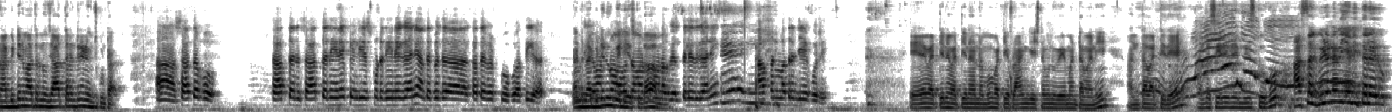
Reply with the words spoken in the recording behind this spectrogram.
నా బిడ్డని మాత్రం నువ్వు జాగ్రత్త నేను ఉంచుకుంటా. ఆ సాతపో సాత్తని సాత్త నేనే పెళ్ళి చేసుకుంటా నేనే గాని అంత పెద్ద కథ పెట్టుకోకు అతిగా. అంటే నా బిడ్డ నువ్వు పెళ్ళి చేసుకుంటావా నాకు వెళ్తలేదు గాని ఆ పని మాత్రం చేయకూరి ఏ వట్టినే వట్టినే అన్నాము. వట్టి ప్రాంక్ చేసినాము నువ్వేమంటావని. అంత వట్టిదే. అంత సీరియస్ ఏం తీసుకోకు. అస్సలు వీడియో తీయని? ఆ.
